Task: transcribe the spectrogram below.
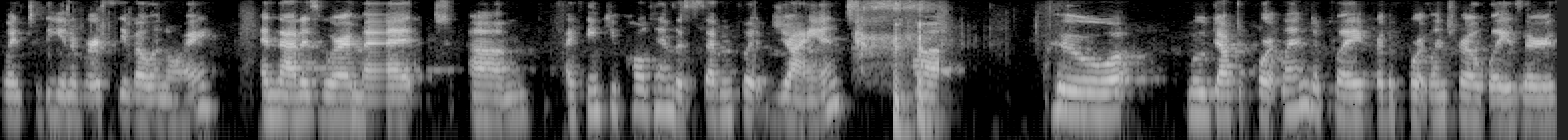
Went to the University of Illinois and that is where I met. Um, I think you called him the seven foot giant, uh, who moved out to Portland to play for the Portland Trailblazers.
